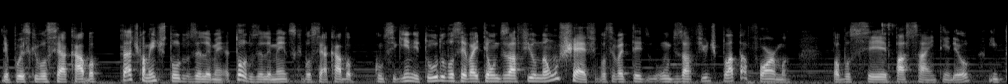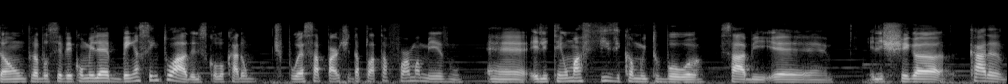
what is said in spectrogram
depois que você acaba praticamente todos os elementos, todos os elementos que você acaba conseguindo e tudo, você vai ter um desafio não um chefe, você vai ter um desafio de plataforma pra você passar, entendeu? Então, pra você ver como ele é bem acentuado, eles colocaram tipo essa parte da plataforma mesmo. É, ele tem uma física muito boa, sabe? É, ele chega, cara,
